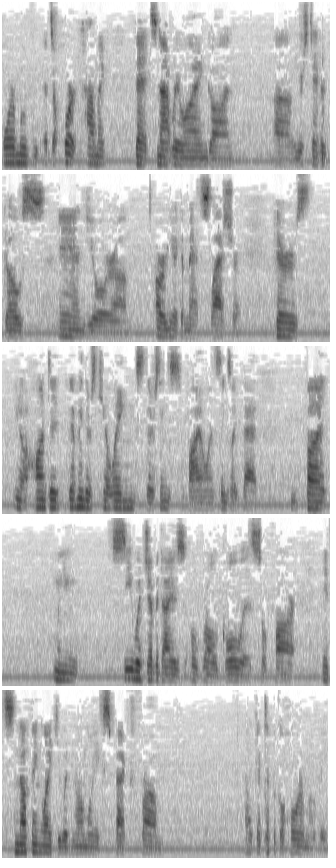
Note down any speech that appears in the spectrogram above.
horror movie, it's a horror comic that's not relying on um, your standard ghosts and your um, or like a mad slasher. There's you know haunted. I mean, there's killings, there's things, violence, things like that. But when you see what Jebediah's overall goal is so far, it's nothing like you would normally expect from like a typical horror movie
